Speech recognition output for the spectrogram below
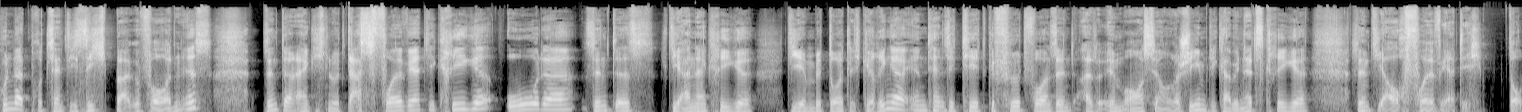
hundertprozentig sichtbar geworden ist, sind dann eigentlich nur das vollwertige Kriege oder sind es die anderen Kriege, die eben mit deutlich geringer Intensität geführt worden sind, also im Ancien Regime, die Kabinettskriege, sind die auch vollwertig. So.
